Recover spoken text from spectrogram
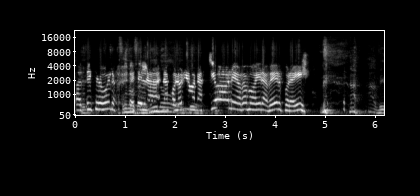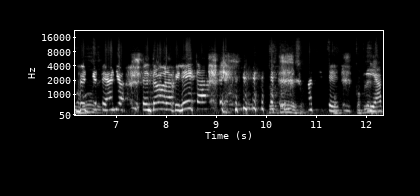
Así que bueno, es en la, colonia de vacaciones, vamos a ir a ver por ahí. Este año entraba a la pileta. Todo, eso. Así que, y a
